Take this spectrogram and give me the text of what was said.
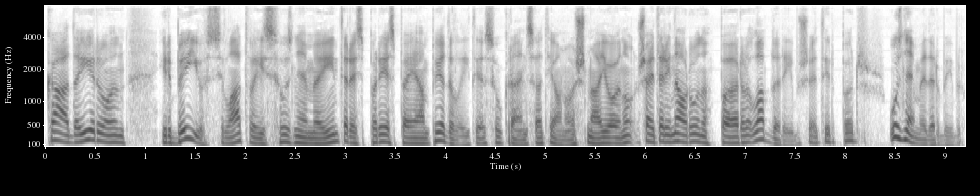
Kāda ir un ir bijusi Latvijas uzņēmēja interese par iespējām piedalīties Ukrainas atjaunošanā? Jo nu, šeit arī nav runa par labdarību, šeit ir par uzņēmējdarbību.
